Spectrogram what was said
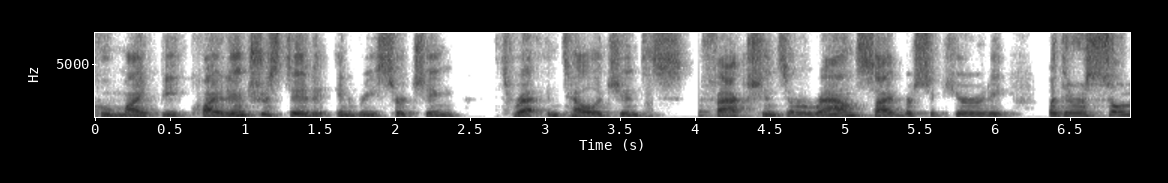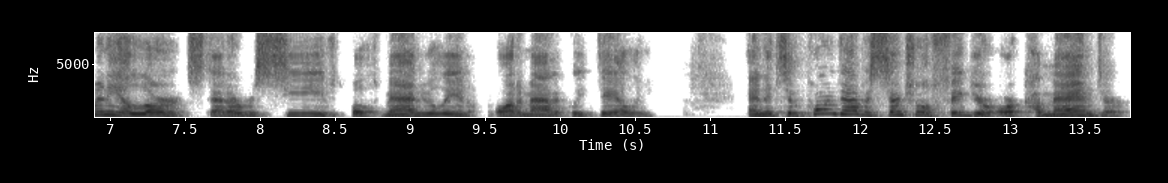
who might be quite interested in researching threat intelligence factions around cybersecurity, but there are so many alerts that are received both manually and automatically daily. And it's important to have a central figure or commander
